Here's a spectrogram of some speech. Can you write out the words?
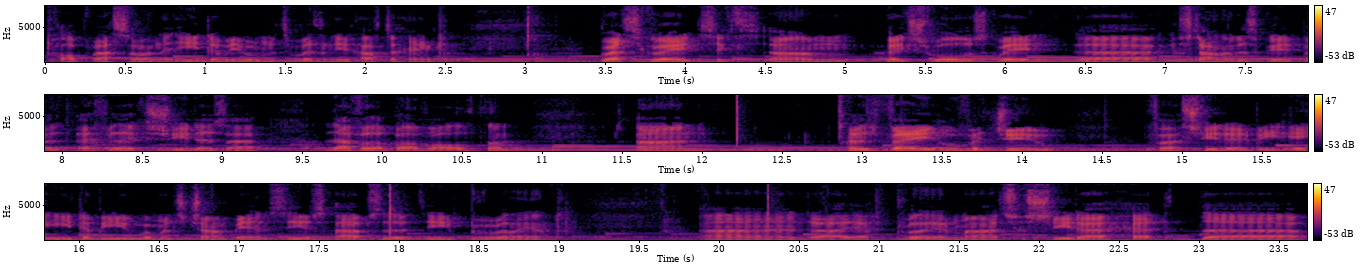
top wrestler in the AEW Women's Division, you'd have to think. Britt's great, six, um, Big Swole's great, uh, Stanley is great, but I feel like Shida's a level above all of them. And it was very overdue for Shida to be AEW Women's Champion. She is absolutely brilliant and uh, yeah, brilliant match. Shida hit the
